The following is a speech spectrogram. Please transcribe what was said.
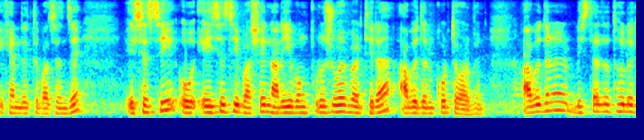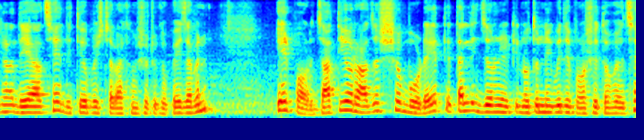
এখানে দেখতে পাচ্ছেন যে এসএসসি ও এইচএসসি পাশে নারী এবং পুরুষ উভয় প্রার্থীরা আবেদন করতে পারবেন। আবেদনের বিস্তারিত তথ্য এখানে দেওয়া আছে, দ্বিতীয় পৃষ্ঠা বাক্যাংশটুকু পেয়ে যাবেন। এরপর জাতীয় রাজস্ব বোর্ডে তেতাল্লিশ জনের একটি নতুন নির্বিধি প্রকাশিত হয়েছে।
